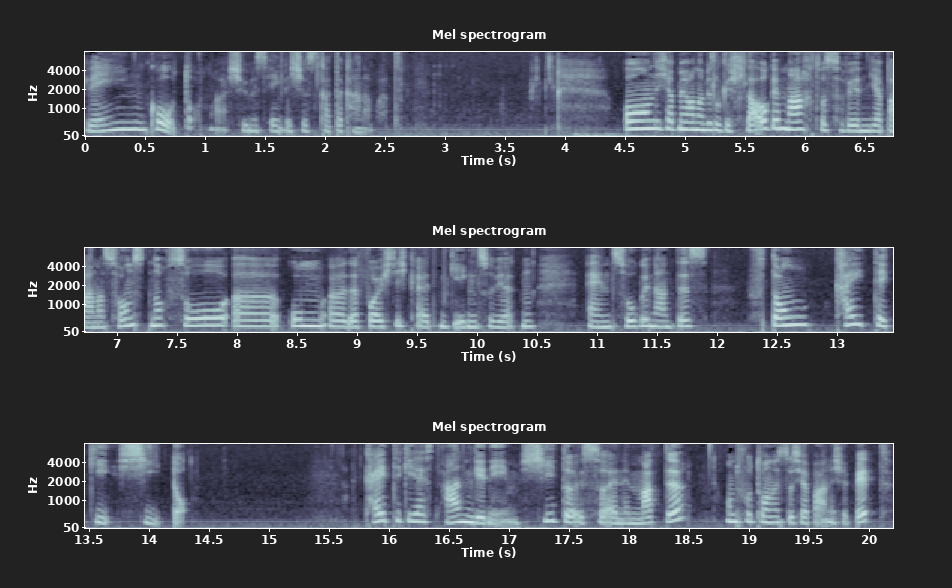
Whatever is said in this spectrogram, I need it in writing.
Rainkoto. Ein schönes englisches Katakana-Wort. Und ich habe mir auch noch ein bisschen schlau gemacht, was verwenden Japaner sonst noch so, äh, um äh, der Feuchtigkeit entgegenzuwirken. Ein sogenanntes Futon Kaiteki Shito. Kaiteki heißt angenehm. Shito ist so eine Matte und Futon ist das japanische Bett.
